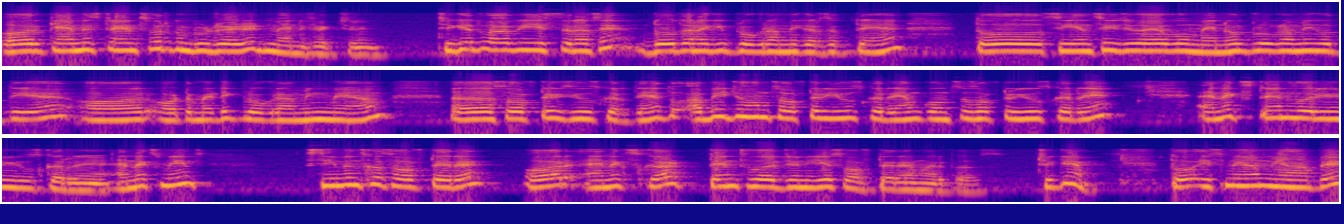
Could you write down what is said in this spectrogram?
और CAM stand for computer aided manufacturing ठीक है? तो आप इस तरह से दो तरह की प्रोग्रामिंग कर सकते हैं। तो सीएनसी जो है वो मैनुअल प्रोग्रामिंग होती है और ऑटोमेटिक प्रोग्रामिंग में हम सॉफ्टवेयर uh, यूज़ करते हैं। तो अभी जो हम सॉफ्टवेयर यूज़ कर रहे हैं हम कौन सा सॉफ्टवेयर यूज़ कर रहे हैं? एनएक्स टेन वर्जन यूज़ कर रहे हैं। एनएक्स मीन्स सीमेंस का सॉफ्टवेयर है और एनएक्स का टेंथ वर्जन ये सॉफ्टवेयर है हमारे पास। ठीक है? तो इसमें हम यहाँ पे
